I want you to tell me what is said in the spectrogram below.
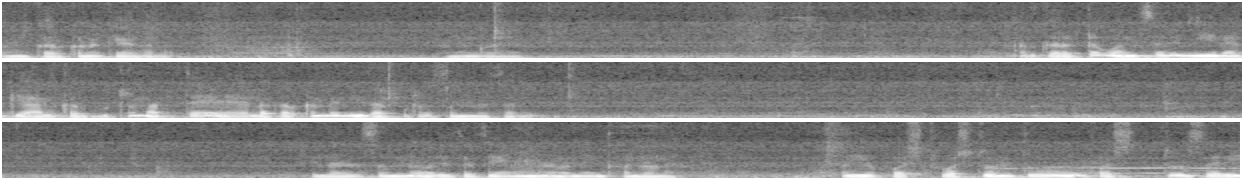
ಹಂಗೆ ಕರ್ಕೊಳಕ್ಕೆ ಆಗಲ್ಲ. ಹಂಗೆ. ಅದು ಕರೆಕ್ಟಾಗಿ ಒಂದು ಸರಿ ನೀರು ಹಾಕಿ ಹಾಲು ಕರೆದ್ಬಿಟ್ರೆ ಮತ್ತೆ ಎಲ್ಲ ಕರ್ಕೊಂಡೆ ನೀರು ಹಾಕ್ಬಿಟ್ರೆ ಸುಮ್ಮನೆ ಸರಿ. ಇಲ್ಲಾಂದರೆ ಸುಮ್ಮನೆ ಹೊಡಿತೈತೆ, ಹೆಂಗೆ ನಿಂತ್ಕೊಂಡವಳೆ ಅಯ್ಯೋ ಫಸ್ಟ್ ಫಸ್ಟ್ ಅಂತೂ ಫಸ್ಟು ಸರಿ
